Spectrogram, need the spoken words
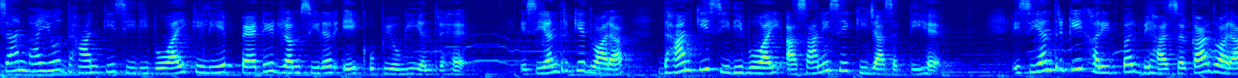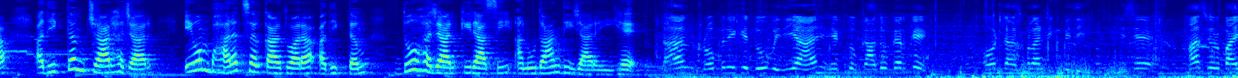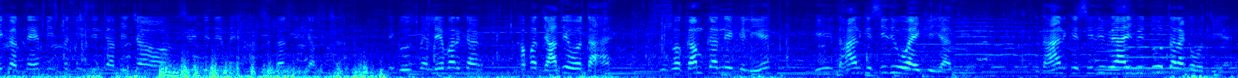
किसान भाइयों, धान की सीधी बुआई के लिए पैडी ड्रम सीडर एक उपयोगी यंत्र है। इस यंत्र के द्वारा धान की सीधी बुआई आसानी से की जा सकती है। इस यंत्र की खरीद पर बिहार सरकार द्वारा अधिकतम चार हज़ार एवं भारत सरकार द्वारा अधिकतम दो हज़ार की राशि अनुदान दी जा रही है। धान रोपने की दो विधियाँ हैं, एक तो कादो करके और ट्रांसप्लांटिंग विधि। जिसे हाथ से रोपाई करते हैं, बीस पच्चीस दिन का बीचा और दूसरी विधि में दस दिन का बीचा। लेकिन उसमें लेबर का खपत ज़्यादा होता है, उसको कम करने के लिए ये धान की सीधी बुआई की जाती है। धान की सीधी बुआई भी दो तरह की होती है।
